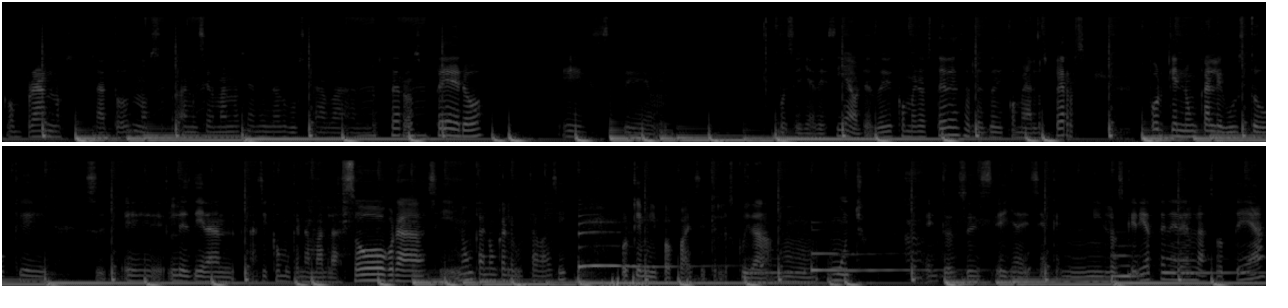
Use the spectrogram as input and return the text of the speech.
comprarnos. O sea, a todos nos, a mis hermanos y a mí nos gustaban los perros, pero este pues ella decía, o les doy de comer a ustedes o les doy de comer a los perros, porque nunca le gustó que eh, les dieran así como que nada más las sobras y nunca, nunca le gustaba así, porque mi papá dice que los cuidaba mu- mucho. Entonces ella decía que ni los quería tener en la azotea,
